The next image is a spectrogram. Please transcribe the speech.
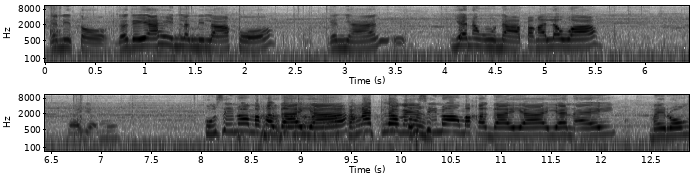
Ganito, gagayahin lang nila ako. Ganyan. Yan ang una. Pangalawa, Daya mo. kung sino ang makagaya, Pangatlo kung sino ang makagaya, yan ay mayroong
